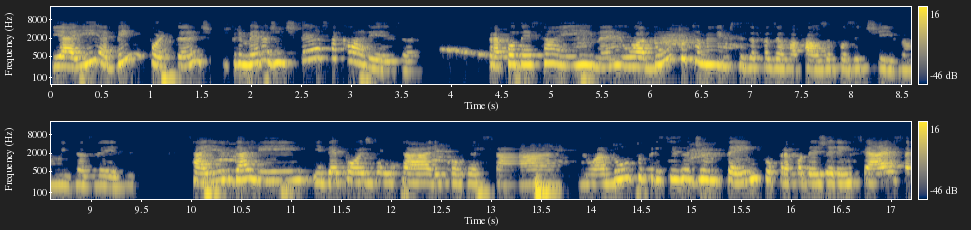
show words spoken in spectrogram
E aí é bem importante, primeiro, a gente ter essa clareza para poder sair, né? O adulto também precisa fazer uma pausa positiva, muitas vezes. sair dali e depois voltar e conversar. O adulto precisa de um tempo para poder gerenciar essa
